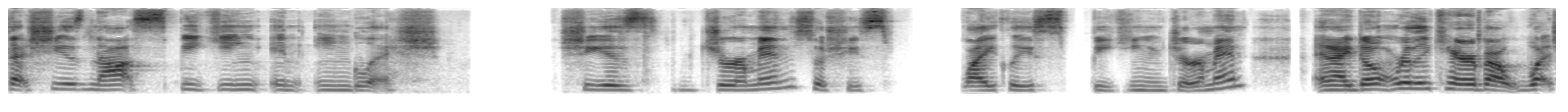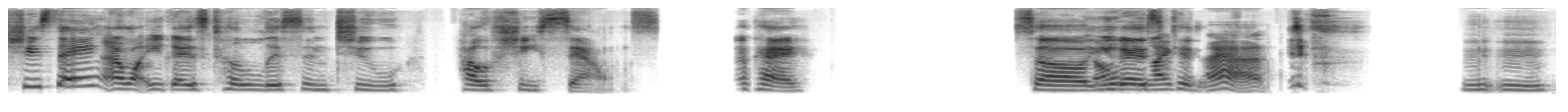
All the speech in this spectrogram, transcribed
that she is not speaking in English. She is German, so she's likely speaking German. And I don't really care about what she's saying. I want you guys to listen to how she sounds. Okay. So Don't you guys like could that. Mm-mm.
